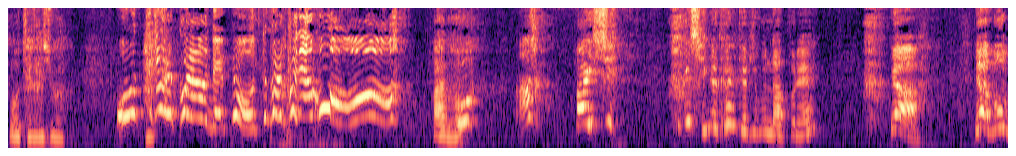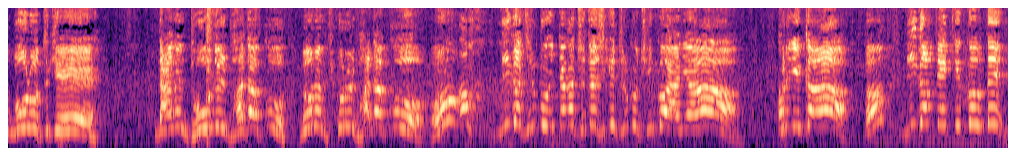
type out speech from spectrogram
못해가지고. 어떻게 할 거야? 내표 어떻게 할 거냐고. 아, 뭐? 아이씨, 그게 생각하니까 기분 나쁘네. 야, 야, 뭐, 뭘 어떻게 해. 나는 돈을 받았고, 너는 표를 받았고, 어? 네가 들고 있다가 저 자식이 들고 튄 거 아니야. 그러니까, 어? 네가 뺏긴 건데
